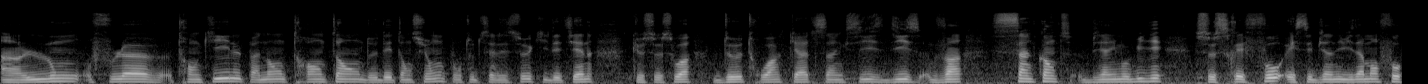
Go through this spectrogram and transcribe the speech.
un long fleuve tranquille pendant 30 ans de détention pour toutes celles et ceux qui détiennent que ce soit 2, 3, 4, 5, 6, 10, 20, 50 biens immobiliers. Ce serait faux et c'est bien évidemment faux.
